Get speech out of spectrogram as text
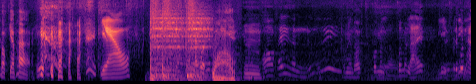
ชอบแก้ผ้า แก้วหด Wow. อืมอ๋อใช่สันเอ้ยคนมันคนมันคนมันหลายรีบคนหา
